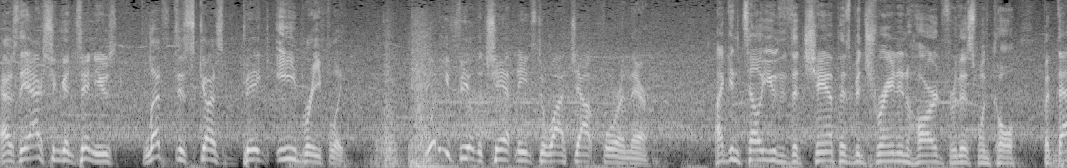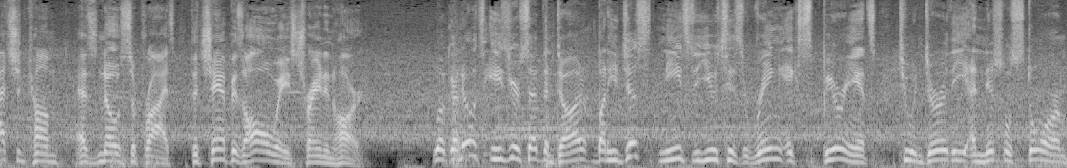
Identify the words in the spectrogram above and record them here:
As the action continues, let's discuss Big E briefly. What do you feel the champ needs to watch out for in there? I can tell you that the champ has been training hard for this one, Cole, but that should come as no surprise. The champ is always training hard. Look, I know it's easier said than done, but he just needs to use his ring experience to endure the initial storm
